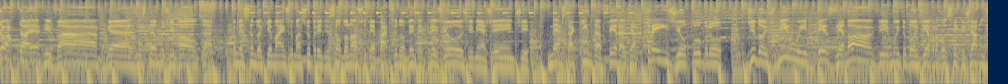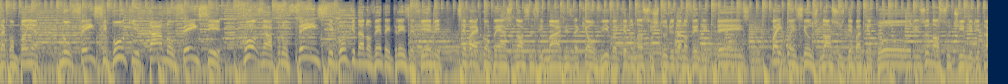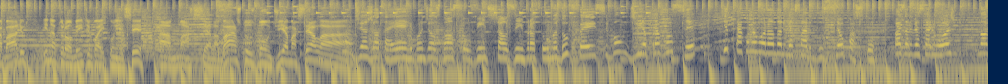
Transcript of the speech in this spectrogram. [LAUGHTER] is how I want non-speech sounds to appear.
J.R. Vargas, estamos de volta, começando aqui mais uma super edição do nosso debate 93 de hoje, minha gente. Nesta quinta-feira, dia 3 de outubro de 2019. Muito bom dia para você que já nos acompanha no Facebook, tá no Face. Corra pro Facebook da 93 FM. Você vai acompanhar as nossas imagens aqui ao vivo aqui no nosso estúdio da 93. Vai conhecer os nossos debatedores, o nosso time de trabalho e naturalmente vai conhecer a Marcela Bastos. Bom dia, Marcela. Bom dia, JR. Bom dia aos nossos ouvintes. Tchauzinho pra turma do Face. Bom dia para você que está comemorando o aniversário do seu pastor. Faz aniversário hoje, 968038319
